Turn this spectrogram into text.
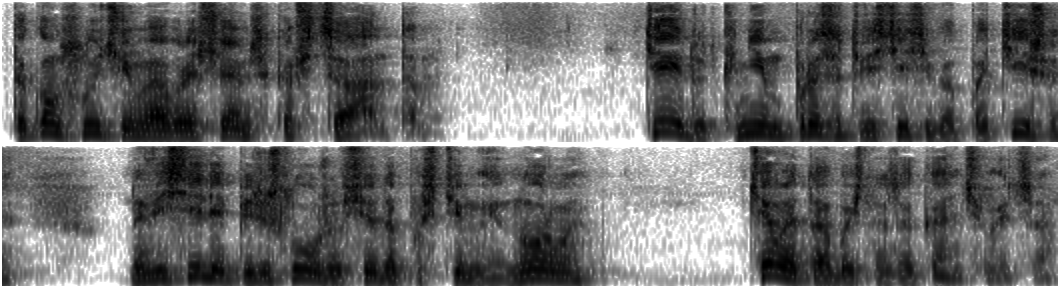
В таком случае мы обращаемся к официантам. Те идут к ним, просят вести себя потише, но веселье перешло уже все допустимые нормы. Чем это обычно заканчивается?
